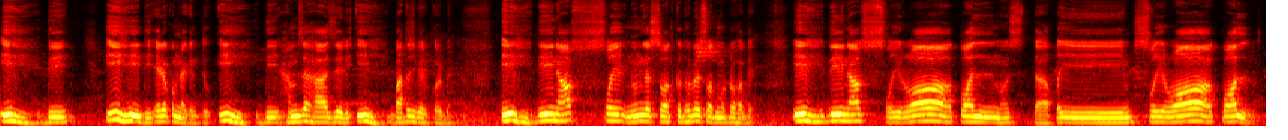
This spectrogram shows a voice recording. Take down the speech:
ইহদি ইহদি এরকম না কিন্তু ইহদি হামজা হাজের ইহ বাতাস বের করবেন ইহদি না নুনকে সদকে ধরবে সদ মোটো হবে ইহদিনা সিরাতাল মুস্তাকিম সিরাতাল ত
